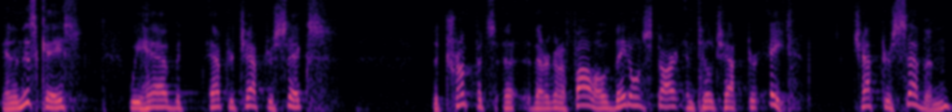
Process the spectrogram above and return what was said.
And in this case, we have, after chapter six, the trumpets uh, that are going to follow, they don't start until chapter eight. Chapter seven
